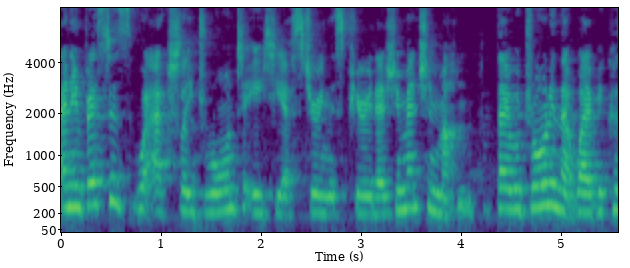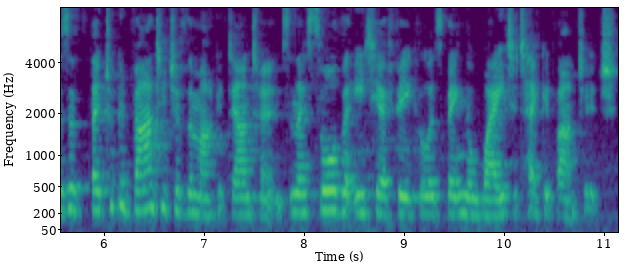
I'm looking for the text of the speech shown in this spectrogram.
And investors were actually drawn to ETFs during this period, as you mentioned, Martin. They were drawn in that way because of, they took advantage of the market downturns and they saw the ETF vehicle as being the way to take advantage.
